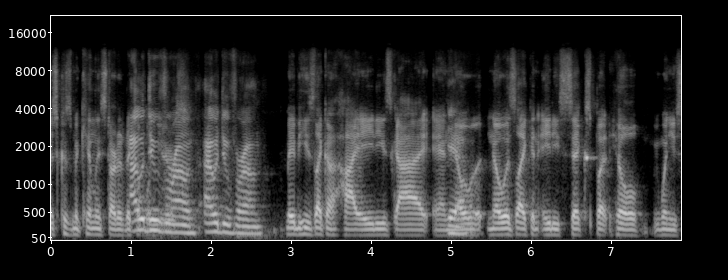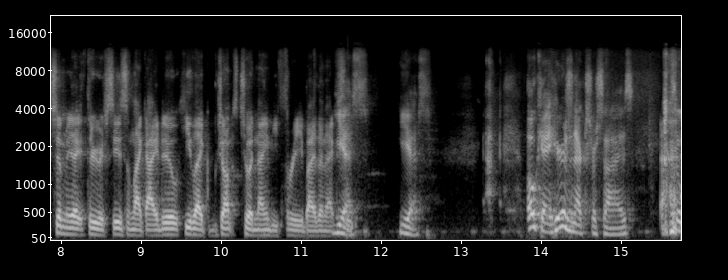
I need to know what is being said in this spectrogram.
Just because McKinley started. I would do years. Verone. I would do Verone. Maybe he's like a high 80s guy, and yeah. Noah Noah's like an 86, but he'll when you simulate through your season like I do, he like jumps to a 93 by the next yes. season. Yes. Okay, here's an exercise. So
